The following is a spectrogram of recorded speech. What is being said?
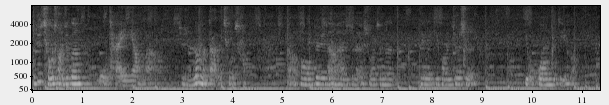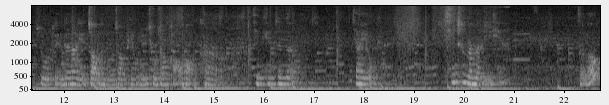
我觉得球场就跟舞台一样吧，就是那么大的球场。然后对于男孩子来说，真的那个地方就是有光的地方。所以我昨天在那里照了很多照片，我觉得球场好好看啊。今天真的加油，青春满满的一天。走喽。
